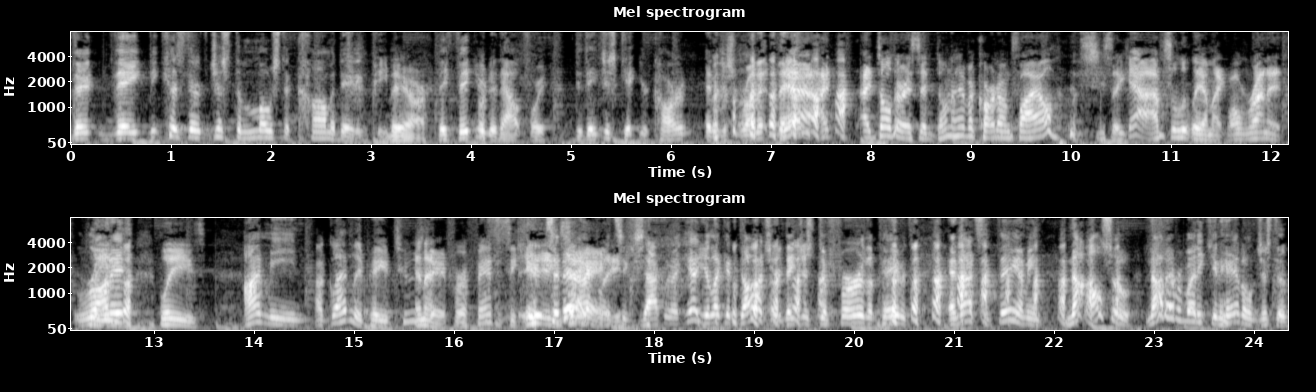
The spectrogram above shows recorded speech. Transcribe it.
they, they because they're just the most accommodating people. They are. They figured it out for you. Did they just get your card and just run it then? Yeah, I, I told her, I said, don't I have a card on file? She's like, yeah, absolutely. I'm like, well, run it. Run please, it? Please. I mean, I'll gladly pay you Tuesday I- for a fantasy camp today. Exactly. It's exactly right. Yeah, you're like a Dodger. they just defer the payments, and that's the thing. I mean, not also not everybody can handle just a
